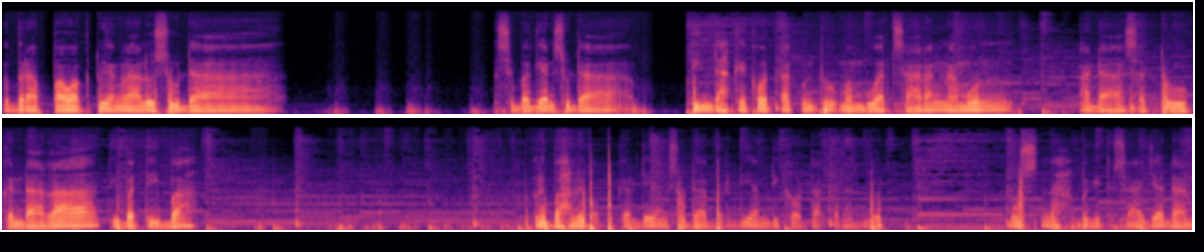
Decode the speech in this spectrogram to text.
Beberapa waktu yang lalu sudah sebagian sudah pindah ke kotak untuk membuat sarang namun ada satu kendala tiba-tiba lebah-lebah pekerja yang sudah berdiam di kotak tersebut musnah begitu saja dan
